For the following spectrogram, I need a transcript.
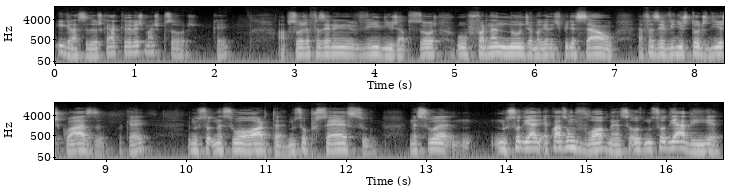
E graças a Deus que há cada vez mais pessoas. Okay? Há pessoas a fazerem vídeos, há pessoas. O Fernando Nunes é uma grande inspiração a fazer vídeos todos os dias, quase, ok? No na sua horta, no seu processo, na sua, no seu dia dia. É quase um vlog, né? no seu dia a dia.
